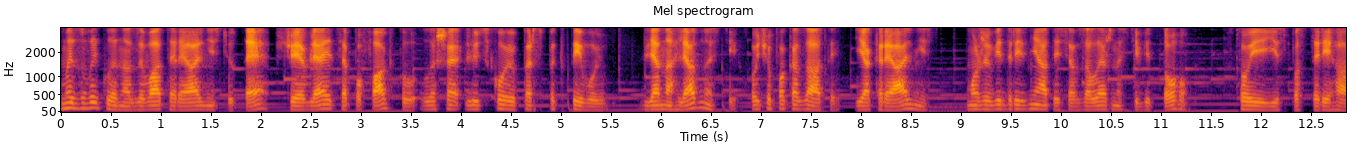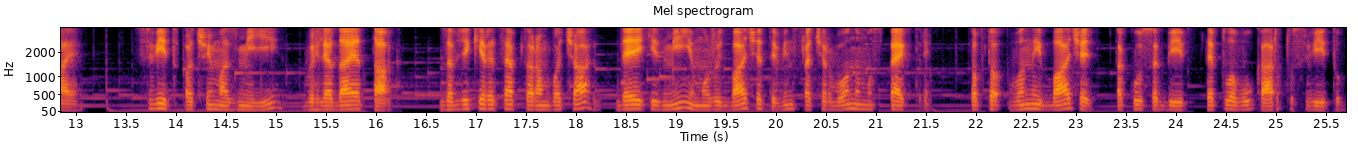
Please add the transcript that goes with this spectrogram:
Ми звикли називати реальністю те, що являється по факту лише людською перспективою. Для наглядності хочу показати, як реальність може відрізнятися в залежності від того, хто її спостерігає. Світ очима змії виглядає так. Завдяки рецепторам в очах деякі змії можуть бачити в інфрачервоному спектрі, тобто вони бачать таку собі теплову карту світу.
